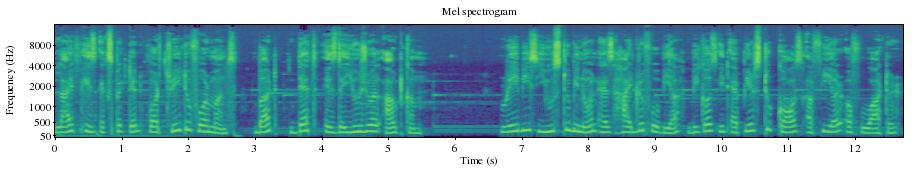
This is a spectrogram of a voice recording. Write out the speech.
life is expected for 3 to 4 months, but death is the usual outcome. Rabies used to be known as hydrophobia because it appears to cause a fear of water.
